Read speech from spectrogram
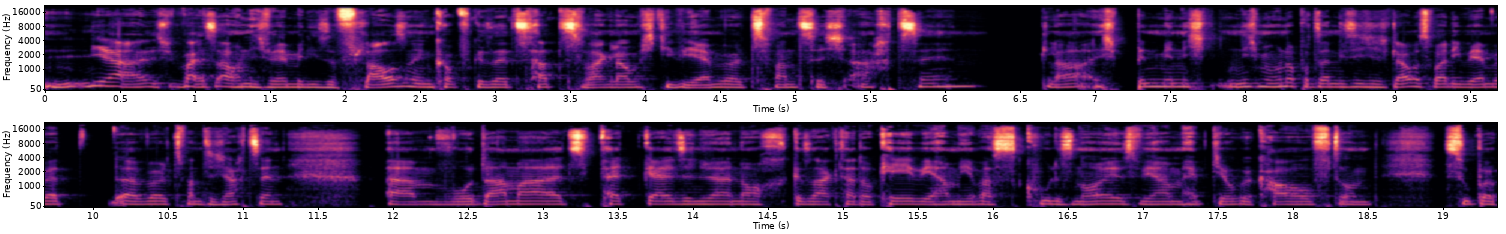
Ja, ich weiß auch nicht, wer mir diese Flausen in den Kopf gesetzt hat. Es war, glaube ich, die VMworld 2018 klar. Ich bin mir nicht, nicht mehr hundertprozentig sicher. Ich glaube, es war die VMware äh, World 2018, ähm, wo damals Pat Gelsinger noch gesagt hat, okay, wir haben hier was Cooles Neues, wir haben Heptio gekauft und super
